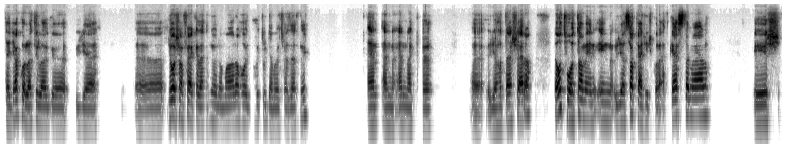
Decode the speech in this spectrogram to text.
Tehát gyakorlatilag ugye gyorsan fel kellett nőnöm arra, hogy, hogy tudjam őt vezetni en, en, ennek ugye hatására. De ott voltam, én, én ugye a szakácsiskolát kezdtem el, és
